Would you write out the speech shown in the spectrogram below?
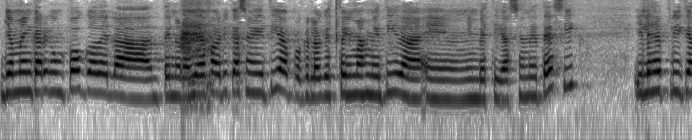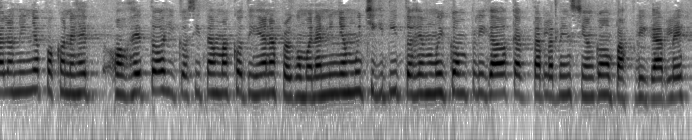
Yo me encargo un poco de la tecnología de fabricación aditiva porque es lo que estoy más metida en mi investigación de tesis y les expliqué a los niños pues con objetos y cositas más cotidianas, porque como eran niños muy chiquititos es muy complicado captar la atención como para explicarles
